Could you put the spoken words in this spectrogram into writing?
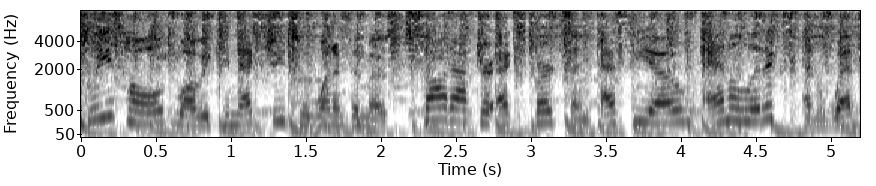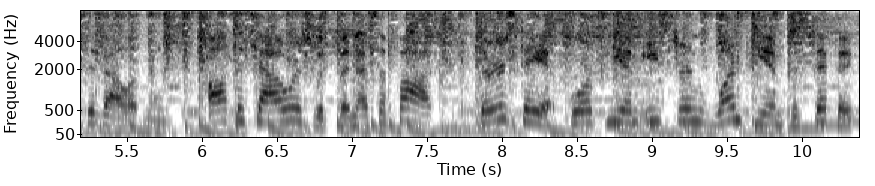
Please hold while we connect you to one of the most sought after experts in SEO, analytics, and web development. Office hours with Vanessa Fox, Thursday at 4 p.m. Eastern, 1 p.m. Pacific,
